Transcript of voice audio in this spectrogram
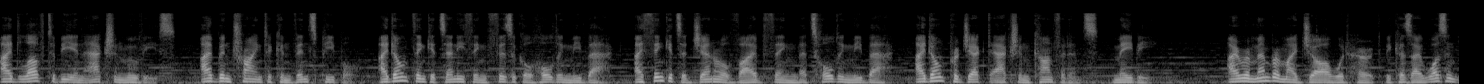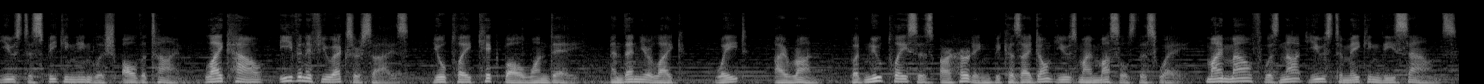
I'd love to be in action movies. I've been trying to convince people. I don't think it's anything physical holding me back. I think it's a general vibe thing that's holding me back. I don't project action confidence, maybe. I remember my jaw would hurt because I wasn't used to speaking English all the time. Like how, even if you exercise, you'll play kickball one day, and then you're like, wait, I run but new places are hurting because I don't use my muscles this way. My mouth was not used to making these sounds.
